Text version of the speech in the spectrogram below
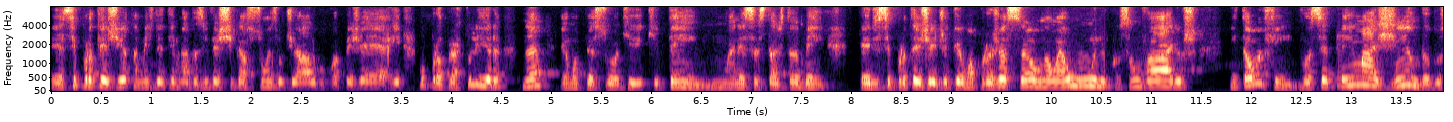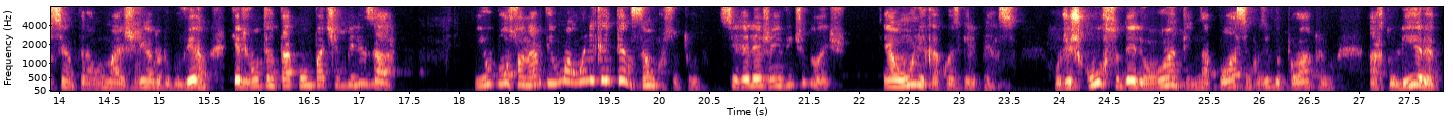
é, se proteger também de determinadas investigações, o diálogo com a PGR, o próprio Arthur Lira, né? é uma pessoa que, que tem uma necessidade também de se proteger, de ter uma projeção, não é o único, são vários. Então, enfim, você tem uma agenda do Centrão, uma agenda do governo, que eles vão tentar compatibilizar. E o Bolsonaro tem uma única intenção com isso tudo: se reeleger em 22. É a única coisa que ele pensa. O discurso dele ontem, na posse, inclusive, do próprio Arthur Lira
